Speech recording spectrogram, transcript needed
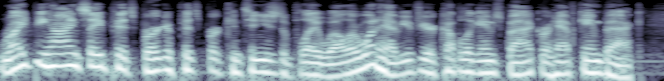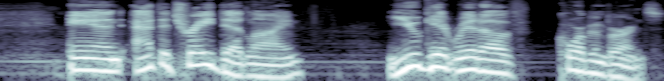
right behind, say, Pittsburgh, if Pittsburgh continues to play well or what have you, if you're a couple of games back or half game back. And at the trade deadline, you get rid of Corbin Burnes.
